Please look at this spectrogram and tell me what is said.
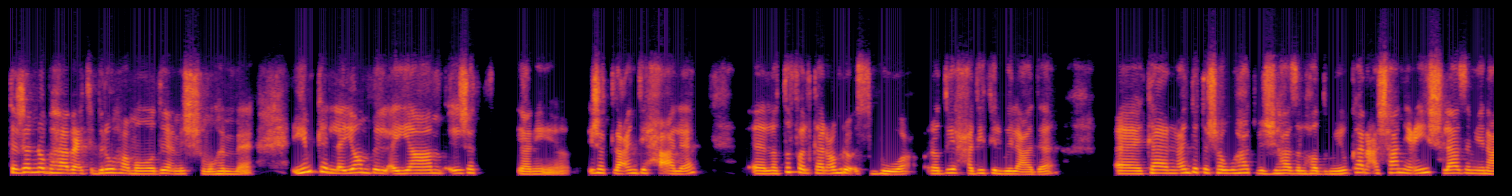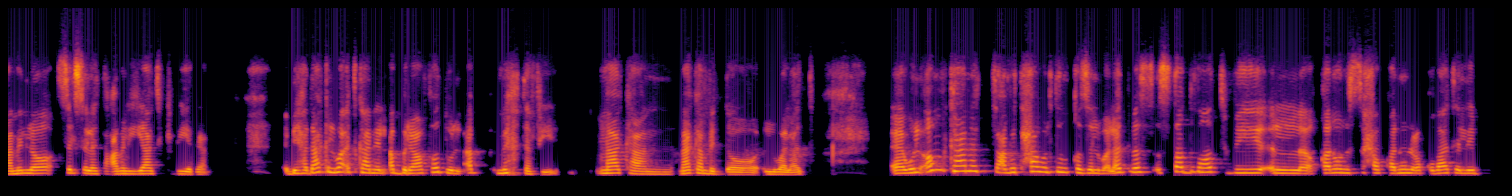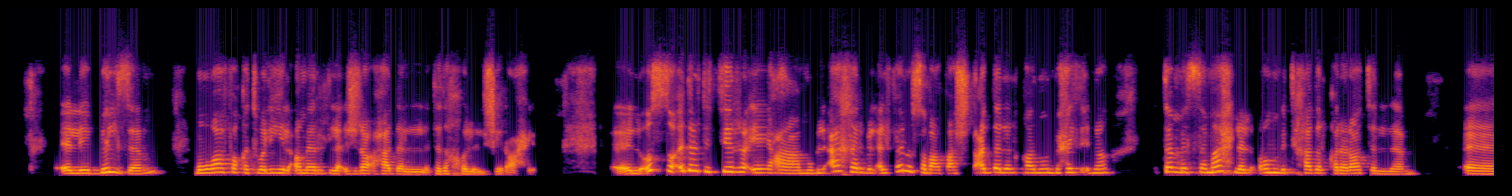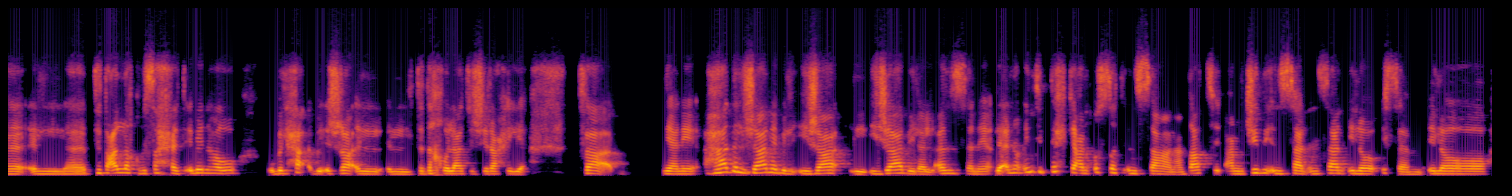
تجنبها بعتبروها مواضيع مش مهمة. يمكن ليوم بالأيام إجت يعني إجت لعندي حالة آه، لطفل كان عمره أسبوع رضيع حديث الولادة آه، كان عنده تشوهات بالجهاز الهضمي وكان عشان يعيش لازم ينعمل له سلسلة عمليات كبيرة. بهداك الوقت كان الأب رافض والأب مختفي ما كان ما كان بده الولد. والأم كانت عم بتحاول تنقذ الولد بس اصطدمت بالقانون الصحة وقانون العقوبات اللي اللي بيلزم موافقة ولي الأمر لإجراء هذا التدخل الجراحي القصة قدرت تصير رأي عام وبالآخر بال 2017 تعدل القانون بحيث أنه تم السماح للأم باتخاذ القرارات اللي بتتعلق بصحة ابنها وبالحق بإجراء التدخلات الجراحية. ف يعني هذا الجانب الإيجابي للأنسنة لأنه انت بتحكي عن قصة إنسان عم تعطي عم تجيبي إنسان إنسان له اسم له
